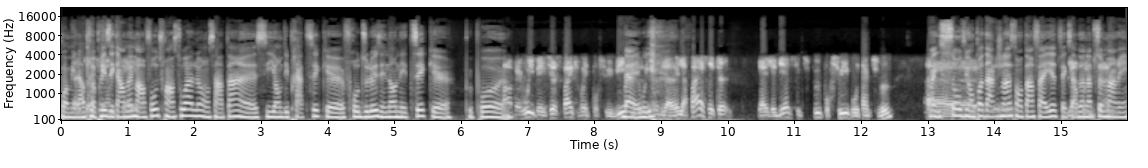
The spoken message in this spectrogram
Ouais, mais l'entreprise est quand même en faute, François. Là, on s'entend euh, s'ils ont des pratiques euh, frauduleuses et non éthiques, euh, on peut pas. euh, Ah, ben oui, ben j'espère qu'ils vont être poursuivis. Ben oui. La- L'affaire, c'est que, la Geneviève, c'est que tu peux poursuivre autant que tu veux. ouais, ils se sauvent, ils n'ont pas d'argent, ils sont en faillite, fait que ça donne absolument rien.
